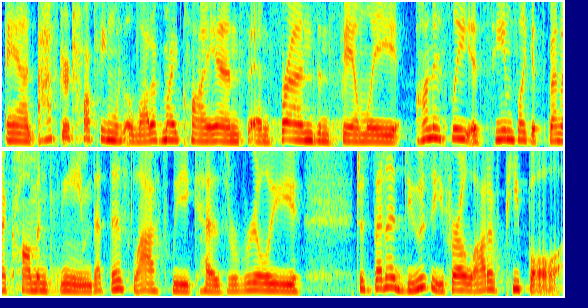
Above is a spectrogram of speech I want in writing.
and after talking with a lot of my clients and friends and family, honestly, it seems like it's been a common theme that this last week has really just been a doozy for a lot of people.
